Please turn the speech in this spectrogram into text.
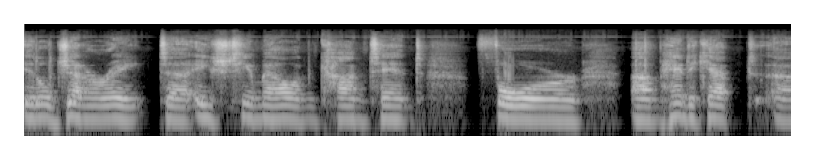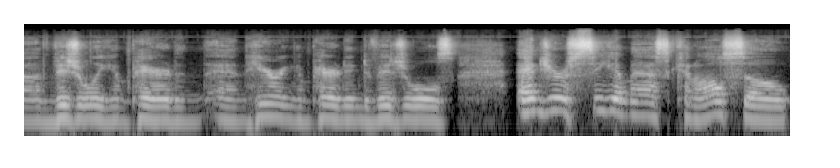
it'll generate uh, HTML and content for um, handicapped, uh, visually impaired, and, and hearing impaired individuals. And your CMS can also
